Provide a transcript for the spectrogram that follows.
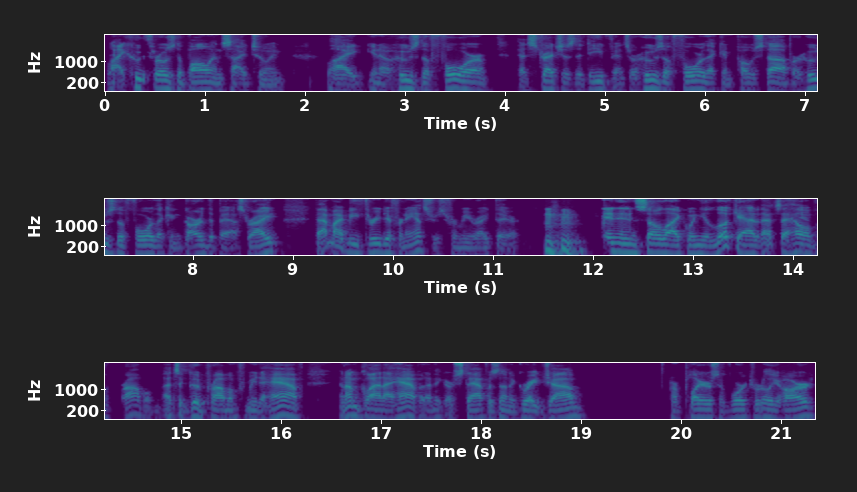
like who throws the ball inside to him like you know who's the four that stretches the defense or who's a four that can post up or who's the four that can guard the best right that might be three different answers for me right there and, and so like when you look at it that's a hell of a problem that's a good problem for me to have and i'm glad i have it i think our staff has done a great job our players have worked really hard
